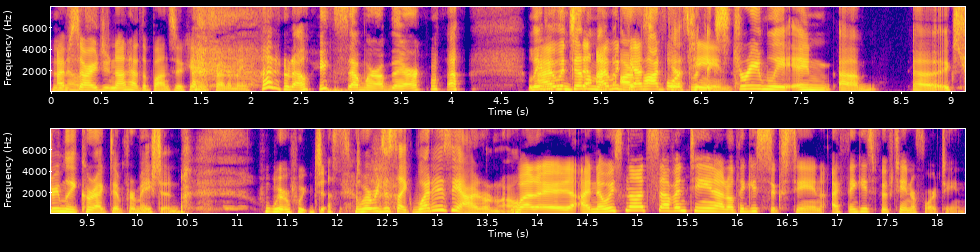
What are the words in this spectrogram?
Who I'm knows? sorry, I do not have the banzuke in front of me. I don't know. He's somewhere up there. Ladies would and say- I gentlemen, would our guess podcast 14. with extremely in um uh extremely correct information. Where we just Where we're just like, what is he? I don't know. What I, I know he's not 17. I don't think he's 16. I think he's 15 or 14.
